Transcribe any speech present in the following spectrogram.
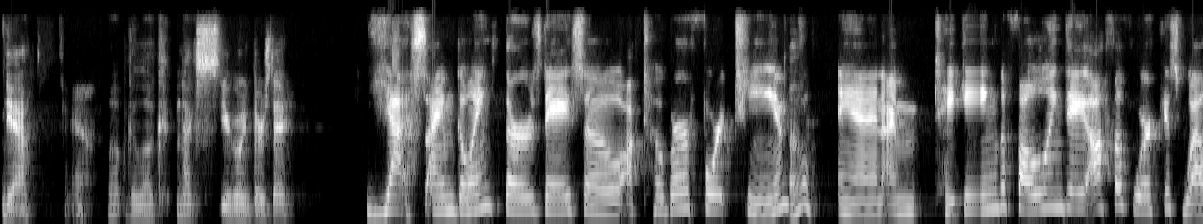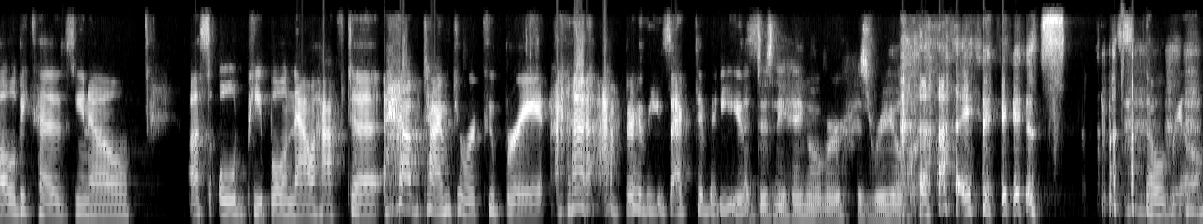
Yeah. Yeah. Well, good luck. Next, you're going Thursday. Yes, I'm going Thursday, so October 14th, Oh. and I'm taking the following day off of work as well because, you know, us old people now have to have time to recuperate after these activities. That activities. Disney hangover is real. it is. so real.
